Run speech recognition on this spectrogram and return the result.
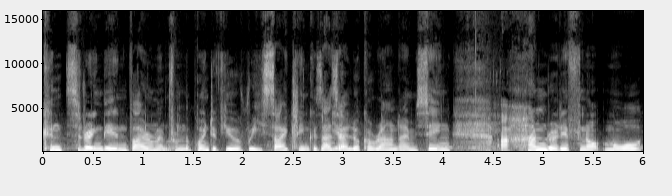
considering the environment from the point of view of recycling, because as Yeah. I look around, I'm seeing a hundred, if not more,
